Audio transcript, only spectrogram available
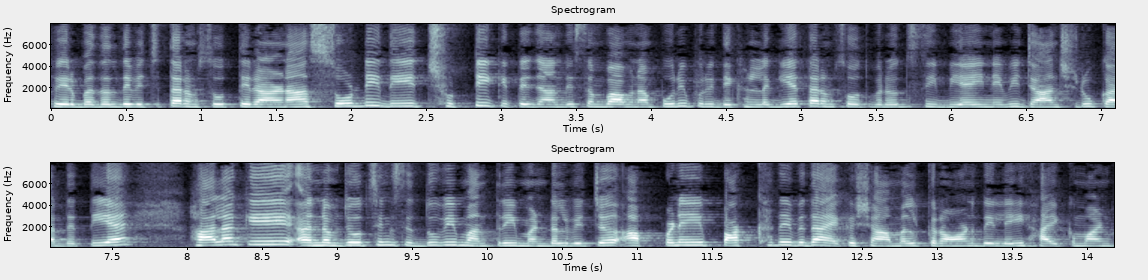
ਫੇਰਬਦਲ ਦੇ ਵਿੱਚ ਧਰਮਸੋਤ ਤੇ ਰਾਣਾ ਸੋਢੀ ਦੀ ਛੁੱਟੀ ਕੀਤੇ ਜਾਣ ਦੀ ਸੰਭਾਵਨਾ ਪੂਰੀ ਪੂਰੀ ਦਿਖਣ ਲੱਗੀ ਹੈ। ਧਰਮਸੋਤ ਵਿਰੁੱਧ ਸੀਬੀਆਈ ਨੇ ਵੀ ਜਾਂਚ ਸ਼ੁਰੂ ਕਰ ਦਿੱਤੀ ਹੈ। ਹਾਲਾਂਕਿ ਨਵਜੋਤ ਸਿੰਘ ਸਿੱਧੂ ਵੀ ਮੰਤਰੀ ਮੰਡਲ ਵਿੱਚ ਆਪਣੇ ਪੱਖ ਦੇ ਵਿਧਾਇਕ ਸ਼ਾਮਲ ਕਰਾਉਣ ਦੇ ਲਈ ਹਾਈ ਕਮਾਂਡ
